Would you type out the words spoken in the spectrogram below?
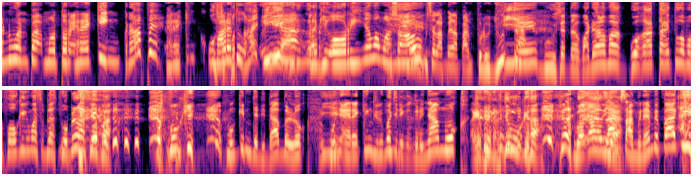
anuan Pak motor Ereking. Kenapa? Ereking Oh, kemarin tuh naik, iya, iya, denger. lagi orinya mah masa Iya. Allah bisa sampai 80 juta. Iya, buset dah. Padahal mah gua kata itu sama fogging mah 11 12 ya, Pak. mungkin mungkin jadi double look. Iya. Punya Ereking di rumah jadi kagak nyamuk. Oh, ya benar juga. Dua kali ya. Langsung sampai pagi.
